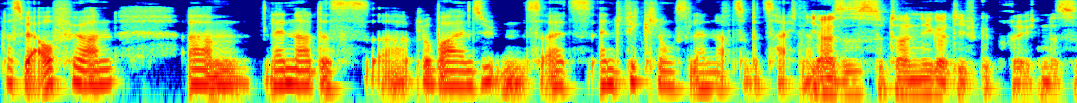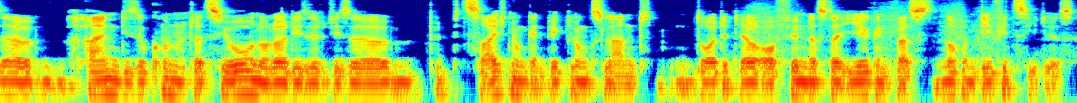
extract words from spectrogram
dass wir aufhören, ähm, Länder des äh, globalen Südens als Entwicklungsländer zu bezeichnen. Ja, also es ist total negativ geprägt. Und das äh, allein diese Konnotation oder diese, diese Bezeichnung Entwicklungsland deutet ja darauf hin, dass da irgendwas noch im Defizit ist.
